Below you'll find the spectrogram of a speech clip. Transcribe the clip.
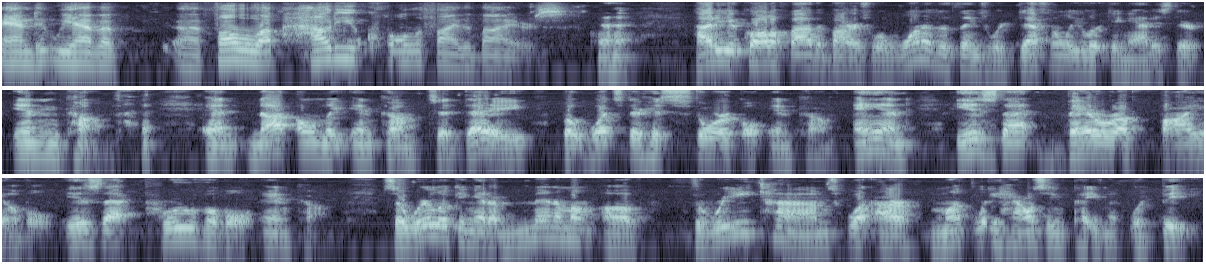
And we have a, a follow up. How do you qualify the buyers? How do you qualify the buyers? Well, one of the things we're definitely looking at is their income. and not only income today, but what's their historical income? And is that verifiable? Is that provable income? So we're looking at a minimum of three times what our monthly housing payment would be.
